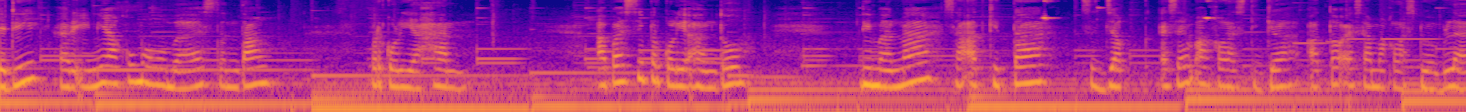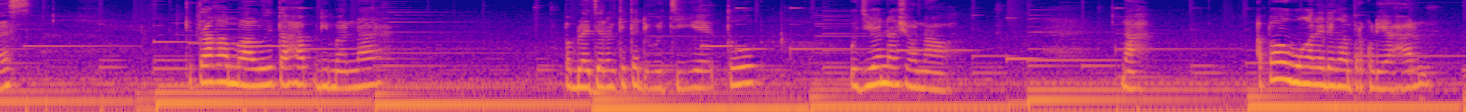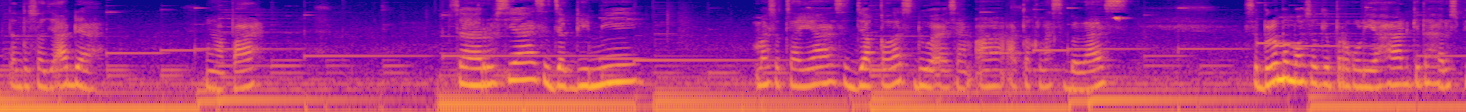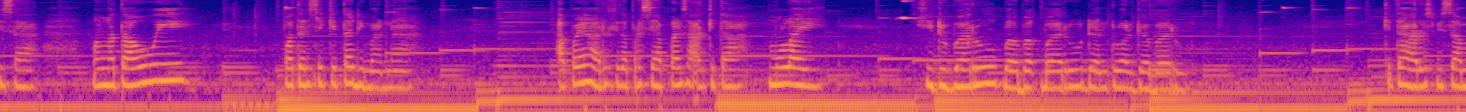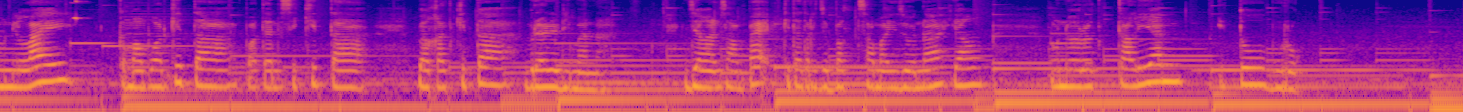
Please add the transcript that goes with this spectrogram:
Jadi, hari ini aku mau membahas tentang perkuliahan. Apa sih perkuliahan tuh? Di mana saat kita sejak SMA kelas 3 atau SMA kelas 12 kita akan melalui tahap di mana pembelajaran kita diuji yaitu ujian nasional. Nah, apa hubungannya dengan perkuliahan? Tentu saja ada. Mengapa? Seharusnya sejak dini maksud saya sejak kelas 2 SMA atau kelas 11 sebelum memasuki perkuliahan kita harus bisa mengetahui potensi kita di mana apa yang harus kita persiapkan saat kita mulai hidup baru, babak baru, dan keluarga baru kita harus bisa menilai kemampuan kita, potensi kita, bakat kita berada di mana. Jangan sampai kita terjebak sama zona yang menurut kalian itu buruk.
